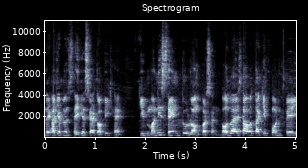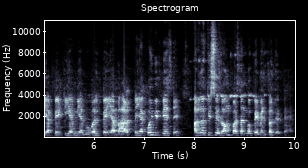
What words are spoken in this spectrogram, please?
देखा जी सही कैसे टॉपिक है। कि money send to wrong person बहुत बार ऐसा होता है कि फ़ोन पे या पेटीएम या गूगल पे या भारत पे या कोई भी पे से हम लोग किसी रॉन्ग पर्सन को पेमेंट कर देते हैं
